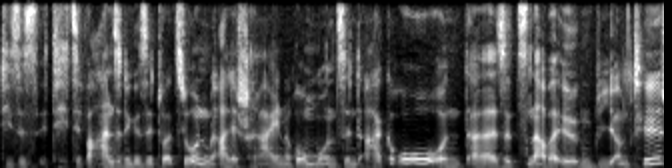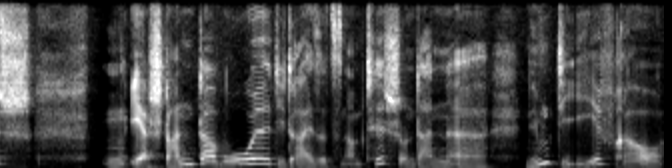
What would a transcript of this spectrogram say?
dieses, diese wahnsinnige Situation, alle schreien rum und sind aggro und äh, sitzen aber irgendwie am Tisch. Hm, er stand da wohl, die drei sitzen am Tisch und dann äh, nimmt die Ehefrau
